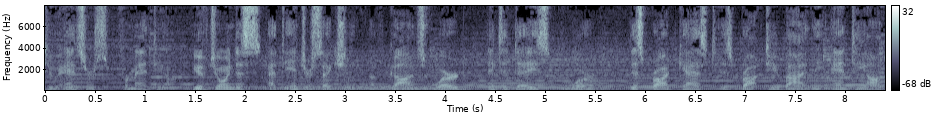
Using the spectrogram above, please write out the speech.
to Answers from Antioch. You have joined us at the intersection of God's Word and today's world. This broadcast is brought to you by the Antioch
